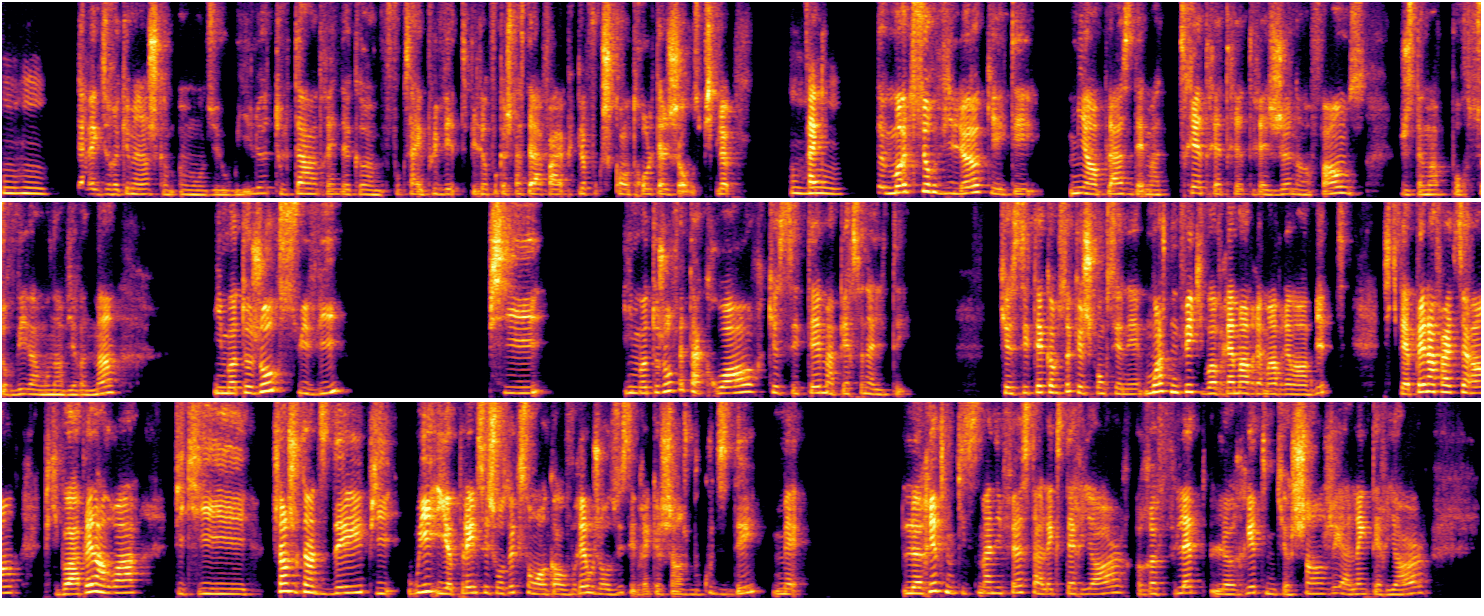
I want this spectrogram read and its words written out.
Mm-hmm. Avec du recul, maintenant, je suis comme, oh mon Dieu, oui, là, tout le temps en train de, comme, faut que ça aille plus vite, puis là, il faut que je fasse telle affaire, puis là, il faut que je contrôle telle chose, puis là. Fait que mm-hmm. ce mode survie-là qui a été mis en place dès ma très, très, très, très jeune enfance, justement pour survivre à mon environnement, il m'a toujours suivi, puis il m'a toujours fait à croire que c'était ma personnalité, que c'était comme ça que je fonctionnais. Moi, je suis une fille qui va vraiment, vraiment, vraiment vite, puis qui fait plein d'affaires différentes, puis qui va à plein d'endroits, puis qui change tout le temps d'idées. Puis oui, il y a plein de ces choses-là qui sont encore vraies aujourd'hui. C'est vrai que je change beaucoup d'idées, mais le rythme qui se manifeste à l'extérieur reflète le rythme qui a changé à l'intérieur,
